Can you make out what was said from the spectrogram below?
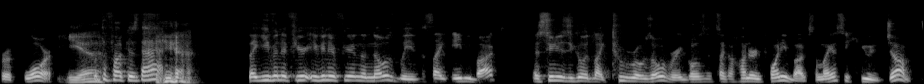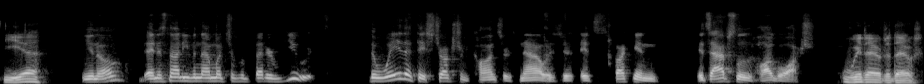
for a floor. Yeah. What the fuck is that? Yeah. Like even if you're even if you're in the nosebleeds, it's like 80 bucks as soon as you go like two rows over, it goes, it's like 120 bucks. I'm like, that's a huge jump. Yeah. You know, and it's not even that much of a better view. It's the way that they structured concerts now is just, it's fucking, it's absolute hogwash. Without a doubt.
